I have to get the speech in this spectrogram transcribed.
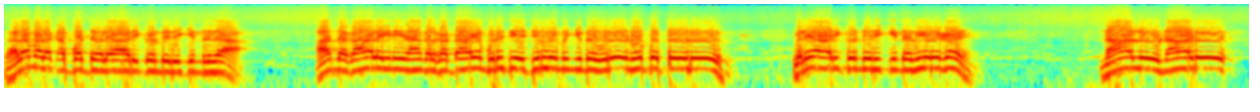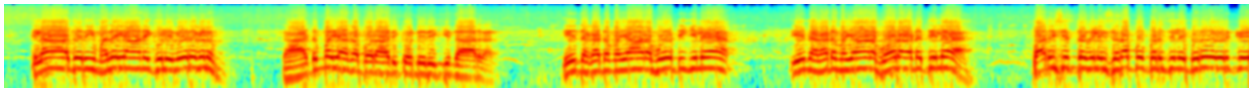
களமிறக்கப்பட்டு விளையாடி கொண்டிருக்கின்றதா அந்த காலையினை நாங்கள் கட்டாயம் பிடித்திய திருவோம் என்கின்ற ஒரே நோக்கத்தோடு விளையாடி கொண்டிருக்கின்ற வீரர்கள் நாலு நாடு கிளாதரி மதையானை குழு வீரர்களும் கடுமையாக போராடி கொண்டிருக்கின்றார்கள். இந்த கடுமையான போட்டியில இந்த கடுமையான போராட்டத்தில பரிசு தொகையை சிறப்பு பரிசிலை பெறுவதற்கு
